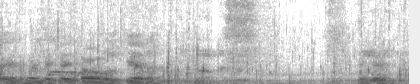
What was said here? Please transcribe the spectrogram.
ไรทำไมไม่ใช่เตาแก๊สอะไม่ใช่นี่ทำไมไม่ใช่เตาแก๊สไม่ใช่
